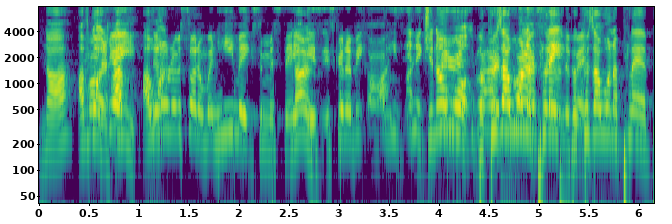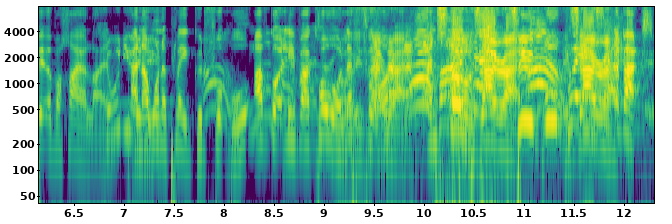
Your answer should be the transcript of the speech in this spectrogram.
no, I've Mark got. Guéhi. I, I then all of a sudden, when he makes a mistake, No. it's, it's going to be, oh, he's Do you know what? Because I want to play sitting on the because I want to play a bit of a higher line, So what do and I wanna want to do? play good Oh, football. so I've got Levi that Colwill high left line. Oh, is that footer right? and Oh, Stones. right? Two ball Is playing that right? centre backs.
